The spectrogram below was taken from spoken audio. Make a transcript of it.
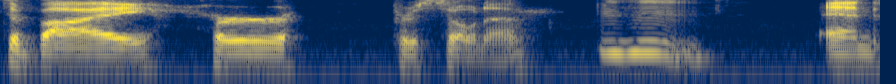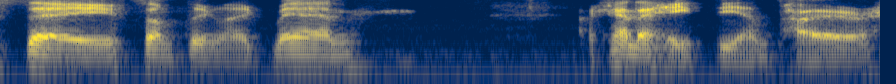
to buy her persona Mhm. And say something like man i kind of hate the empire.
